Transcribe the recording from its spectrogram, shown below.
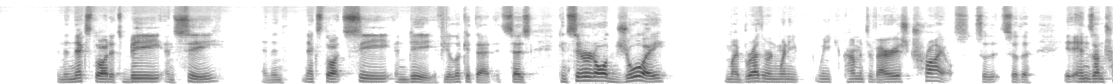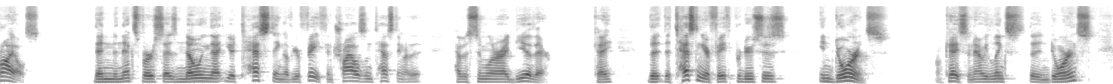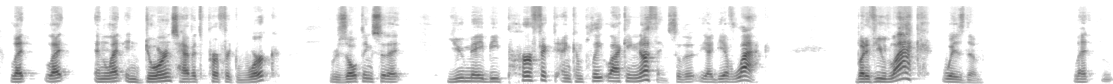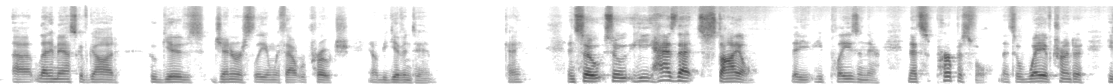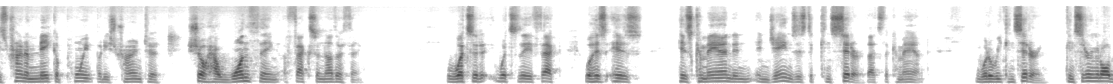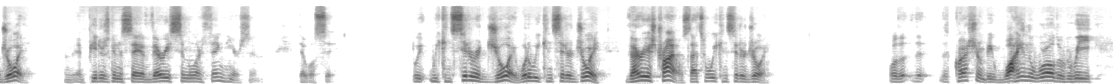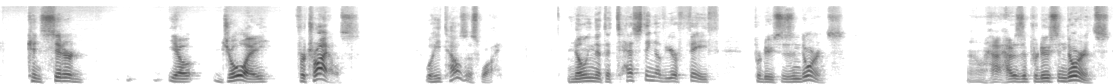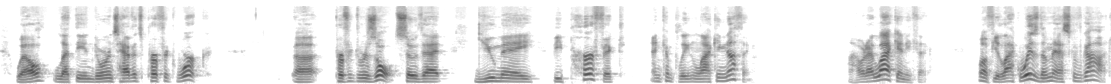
and the next thought it's B and C, and then next thought C and D. If you look at that, it says, "Consider it all joy." My brethren when you when you come into various trials so that so the it ends on trials. Then the next verse says knowing that your testing of your faith and trials and testing are have a similar idea there okay? The the testing of your faith produces endurance okay? So now he links the endurance. Let let and let endurance have its perfect work resulting so that you may be perfect and complete lacking nothing. So the, the idea of lack but if you lack wisdom, let uh, let him ask of God, who gives generously and without reproach, and it'll be given to him. Okay, and so so he has that style that he, he plays in there. And that's purposeful. That's a way of trying to. He's trying to make a point, but he's trying to show how one thing affects another thing. What's it? What's the effect? Well, his his his command in, in James is to consider. That's the command. What are we considering? Considering it all joy. And Peter's going to say a very similar thing here soon that we'll see. We, we consider it joy. What do we consider joy? Various trials. That's what we consider joy. Well, the, the, the question would be why in the world would we consider, you know, joy for trials? Well, he tells us why. Knowing that the testing of your faith produces endurance. Now, how, how does it produce endurance? Well, let the endurance have its perfect work, uh, perfect result, so that you may be perfect and complete and lacking nothing. How would I lack anything? Well, if you lack wisdom, ask of God,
